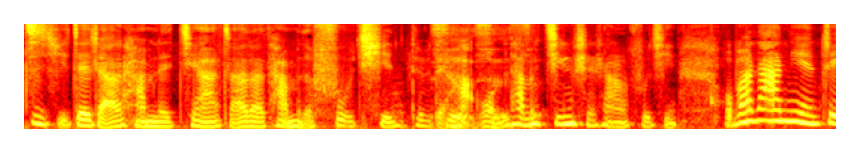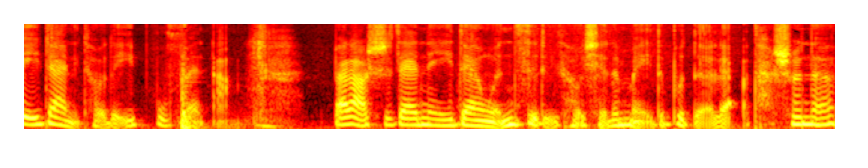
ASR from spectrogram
自己在找到他们的家，找到他们的父亲，对不对？哈，我们他们精神上的父亲。我帮大家念这一段里头的一部分啊。白老师在那一段文字里头写的美的不得了。他说呢，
